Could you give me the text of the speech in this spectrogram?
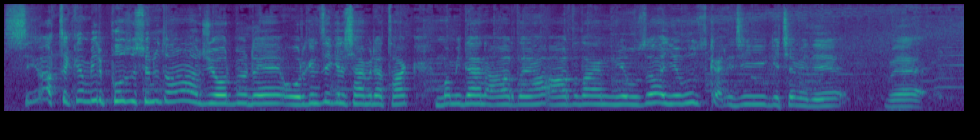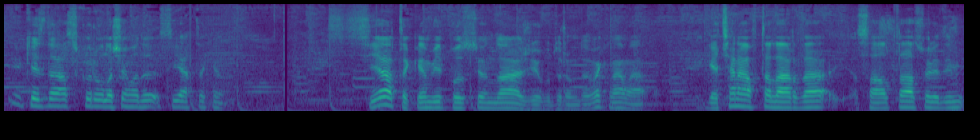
Siyah takım bir pozisyonu daha harcıyor böyle. Organize gelişen bir atak. Mami'den Arda'ya, Arda'dan Yavuz'a. Yavuz kaleciyi geçemedi ve bir kez daha skora ulaşamadı siyah takım. Siyah takım bir pozisyon daha harcıyor bu durumda. Bakın ama geçen haftalarda Salt'a söylediğim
